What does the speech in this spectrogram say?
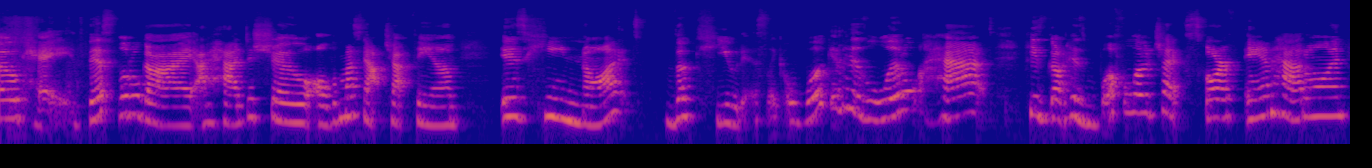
Okay, this little guy, I had to show all of my Snapchat fam. Is he not the cutest? Like, look at his little hat. He's got his buffalo check scarf and hat on.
